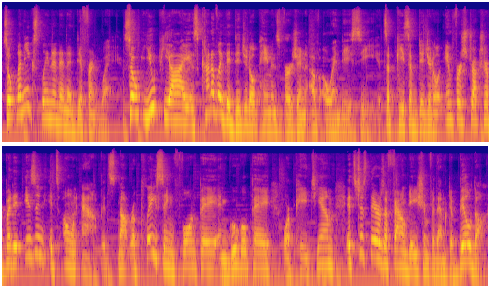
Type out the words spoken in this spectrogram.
So let me explain it in a different way. So UPI is kind of like the digital payments version of ONDC. It's a piece of digital infrastructure, but it isn't its own app. It's not replacing PhonePe and Google Pay or Paytm. It's just there as a foundation for them to build on.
